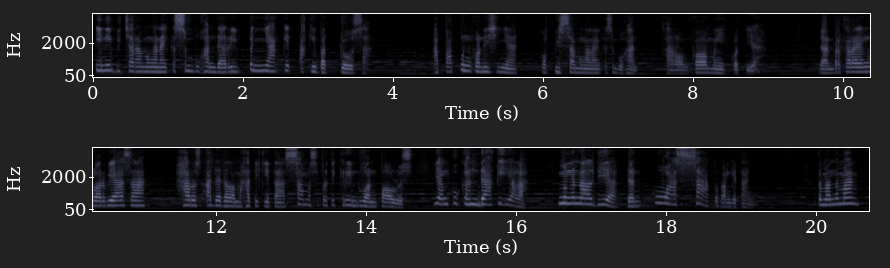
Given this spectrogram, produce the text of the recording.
Ini bicara mengenai kesembuhan dari penyakit akibat dosa. Apa pun kondisinya, kau bisa mengalami kesembuhan kalau engkau mengikut dia. Dan perkara yang luar biasa harus ada dalam hati kita sama seperti kerinduan Paulus. Yang ku kehendaki ialah mengenal dia dan kuasa kebangkitannya. Teman-teman,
